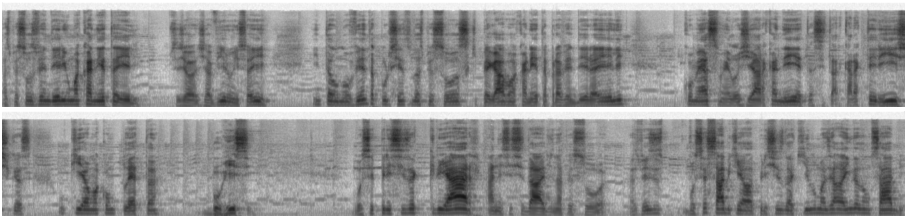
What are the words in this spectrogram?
as pessoas venderem uma caneta a ele. Vocês já, já viram isso aí? Então, 90% das pessoas que pegavam a caneta para vender a ele começam a elogiar a caneta, a citar características, o que é uma completa burrice. Você precisa criar a necessidade na pessoa. Às vezes você sabe que ela precisa daquilo, mas ela ainda não sabe.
